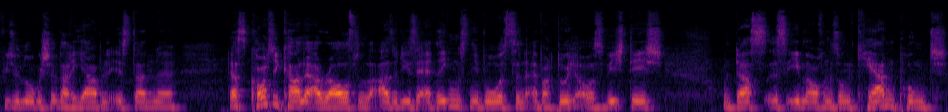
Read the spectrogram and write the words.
physiologische Variable ist dann äh, das kortikale Arousal, also diese Erregungsniveaus sind einfach durchaus wichtig und das ist eben auch so ein Kernpunkt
